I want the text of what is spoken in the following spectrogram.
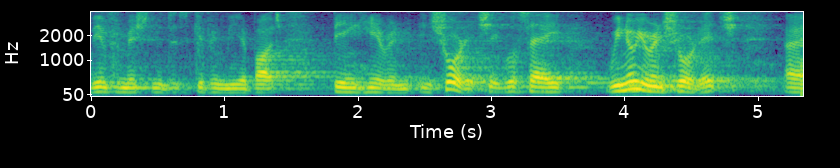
the information that it's giving me about being here in, in Shoreditch, it will say, We know you're in Shoreditch. Uh,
